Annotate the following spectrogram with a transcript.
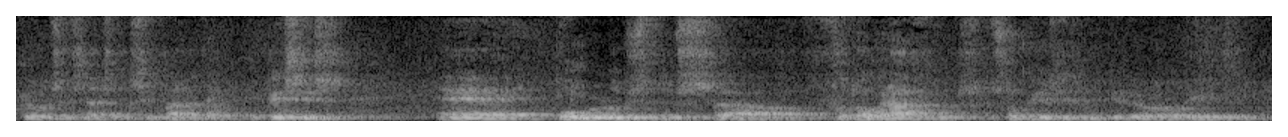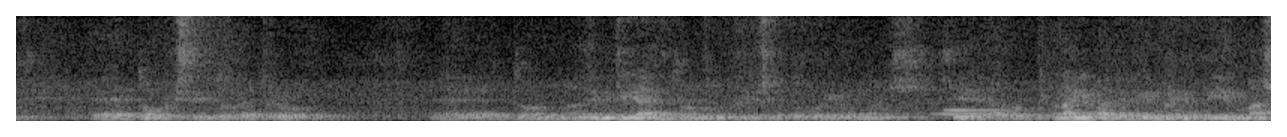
και όλους εσάς που συμβάλλατε. Επίσης, ε, όλους τους φωτογράφους, τους οποίους δείχνουν τον κύριο Ροίδη, ε, τον Χριστίδη Πέτρο, ε, τον Δημητριάδη, τον Χρήστο, το χωριό μας και από τον Άγιο Παντελήμο, οι οποίοι μας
